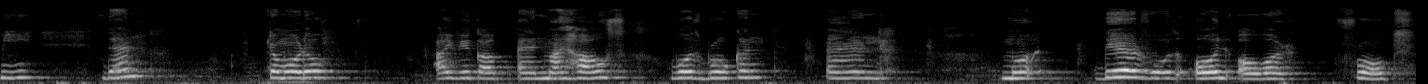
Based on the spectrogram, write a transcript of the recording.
me, then tomorrow I wake up and my house was broken and mo- there was all over frogs.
